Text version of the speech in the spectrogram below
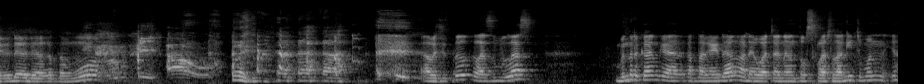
udah udah ketemu. Abis itu kelas 11 Bener kan kayak kata Kedang ada wacana untuk sekelas lagi Cuman ya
